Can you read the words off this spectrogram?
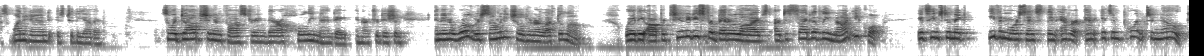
as one hand is to the other. So adoption and fostering, they're a holy mandate in our tradition. And in a world where so many children are left alone, where the opportunities for better lives are decidedly not equal, it seems to make even more sense than ever. And it's important to note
